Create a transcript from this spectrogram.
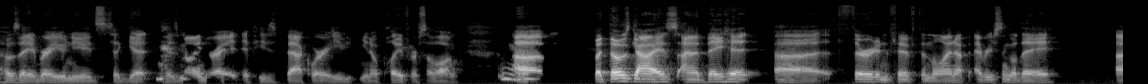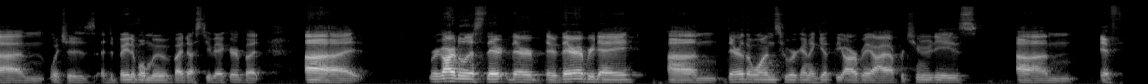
Jose Abreu needs to get his mind right if he's back where he you know played for so long. Yeah. Um, but those guys, uh, they hit uh, third and fifth in the lineup every single day um, which is a debatable move by Dusty Baker. But uh, regardless, they're they're they're there every day. Um, they're the ones who are going to get the RBI opportunities. Um, if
